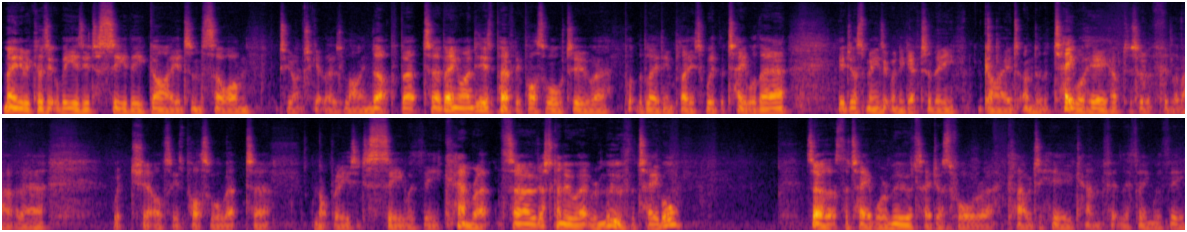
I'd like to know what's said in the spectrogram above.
mainly because it will be easier to see the guides and so on to actually get those lined up. But uh, bearing in mind it is perfectly possible to uh, put the blade in place with the table there. It just means that when you get to the guide under the table here you have to sort of fiddle about there which uh, obviously is possible but uh, not very easy to see with the camera. So just going to uh, remove the table. So that's the table removed, so just for uh, clarity here you can fit the thing with the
